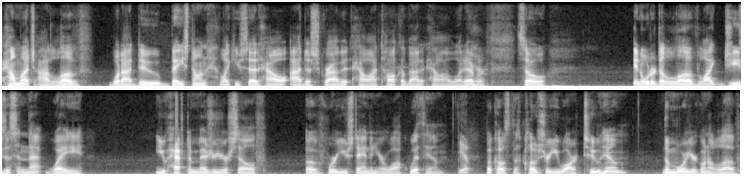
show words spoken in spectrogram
how much I love what I do based on, like you said, how I describe it, how I talk about it, how I whatever. Yeah. So, in order to love like Jesus in that way, you have to measure yourself of where you stand in your walk with Him. yep, Because the closer you are to Him, the more you're going to love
